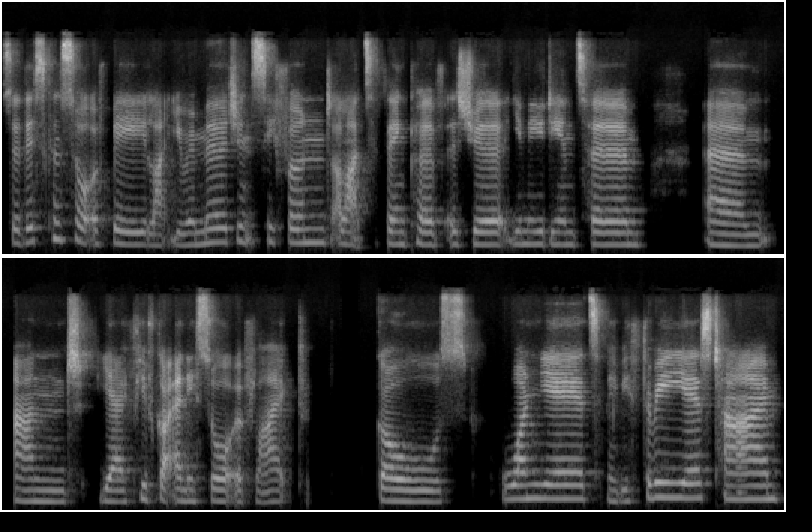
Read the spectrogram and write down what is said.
So this can sort of be like your emergency fund. I like to think of as your your medium term. Um, and yeah, if you've got any sort of like goals, one year to maybe three years time,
